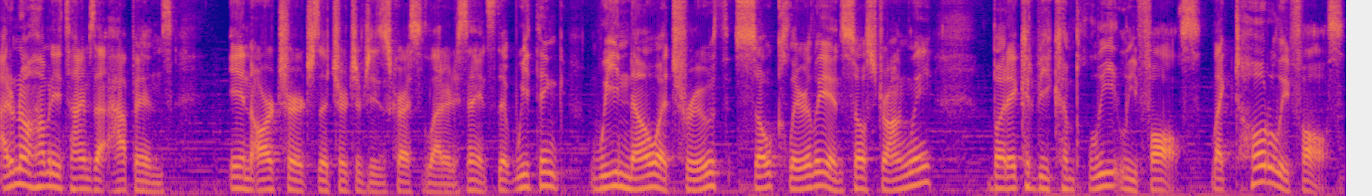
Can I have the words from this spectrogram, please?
I don't know how many times that happens in our church, the Church of Jesus Christ of Latter-day Saints, that we think we know a truth so clearly and so strongly but it could be completely false, like totally false.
